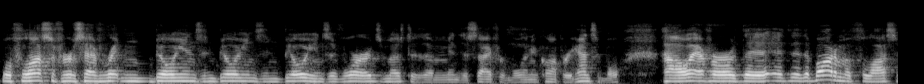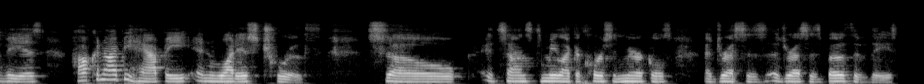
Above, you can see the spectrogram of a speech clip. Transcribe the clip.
Well, philosophers have written billions and billions and billions of words, most of them indecipherable and incomprehensible. However, the, the, the bottom of philosophy is how can I be happy and what is truth? So it sounds to me like A Course in Miracles addresses addresses both of these.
